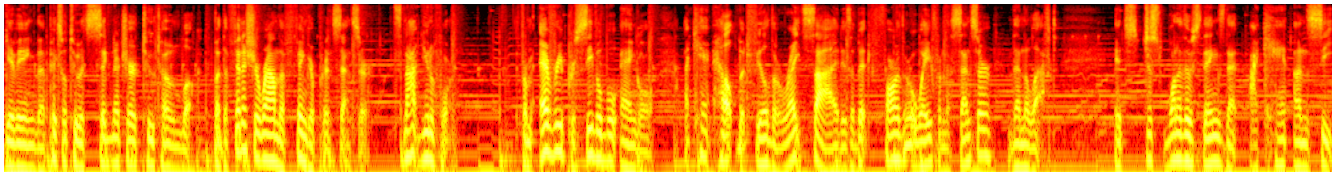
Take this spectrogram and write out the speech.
giving the Pixel 2 its signature two tone look, but the finish around the fingerprint sensor, it's not uniform. From every perceivable angle, I can't help but feel the right side is a bit farther away from the sensor than the left. It's just one of those things that I can't unsee,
